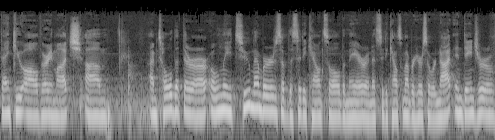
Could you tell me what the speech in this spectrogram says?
Thank you all very much. Um, I'm told that there are only two members of the city council, the mayor and a city council member here, so we're not in danger of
